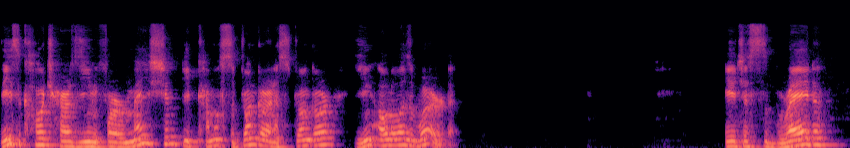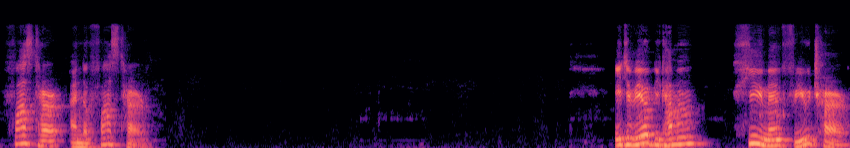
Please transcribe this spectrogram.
this culture's information becomes stronger and stronger in all over the world. It spread faster and faster. It will become human future,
